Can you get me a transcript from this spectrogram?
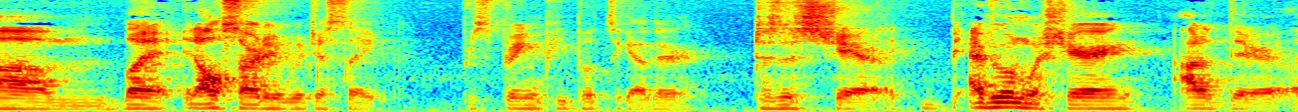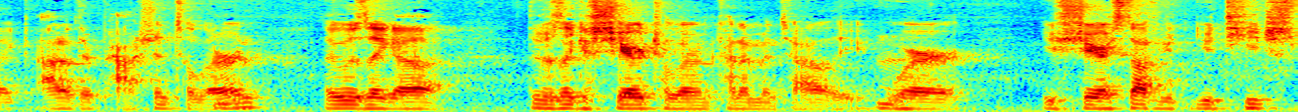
um, but it all started with just like just bringing people together to just share. Like everyone was sharing out of their like out of their passion to learn. It was like a there was like a share to learn kind of mentality where you share stuff, you, you teach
